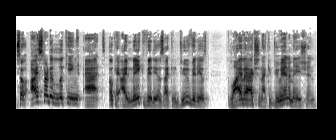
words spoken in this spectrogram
So I started looking at okay, I make videos, I can do videos. live action, I could do animation.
